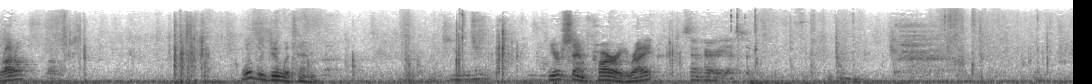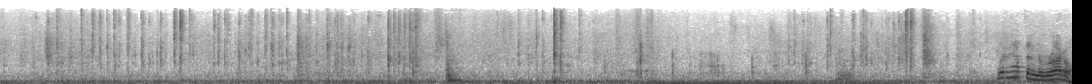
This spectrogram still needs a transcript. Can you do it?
Ruddle? What did we do with him? You're Sampari, right? Sam Perry, yes, sir. What happened to Ruddle?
